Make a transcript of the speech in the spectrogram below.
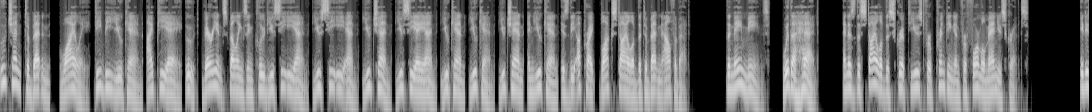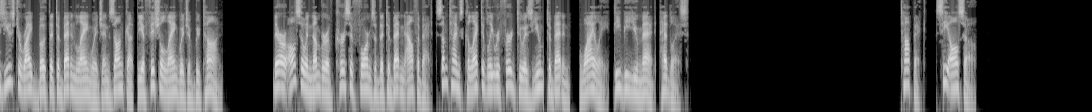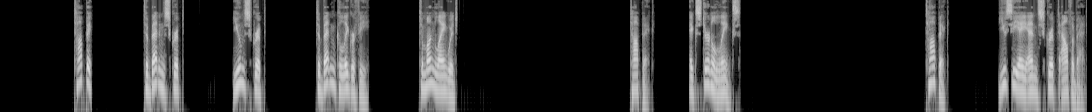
Uchen Tibetan, Wylie, Dbu Can, IPA, Ut. Variant spellings include UCEN, UCEN, Uchen, UCAN, Ucan, Ucan, Uchan, and Ucan is the upright, block style of the Tibetan alphabet. The name means, with a head, and is the style of the script used for printing and for formal manuscripts. It is used to write both the Tibetan language and Dzongkha, the official language of Bhutan. There are also a number of cursive forms of the Tibetan alphabet, sometimes collectively referred to as Umê Tibetan, Wylie, Dbu Med, headless. See also. Tibetan script. Umê script. Tibetan calligraphy. Tamang language External links. UCAN script alphabet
